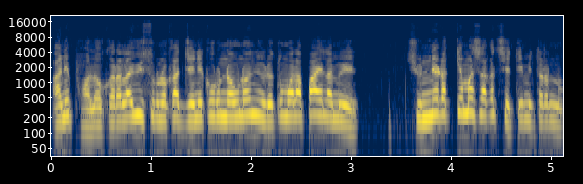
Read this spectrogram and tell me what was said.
आणि फॉलो करायला विसरू नका जेणेकरून नवनवीन व्हिडिओ तुम्हाला पाहायला मिळेल. शून्य टक्के मशागत शेती मित्रांनो.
